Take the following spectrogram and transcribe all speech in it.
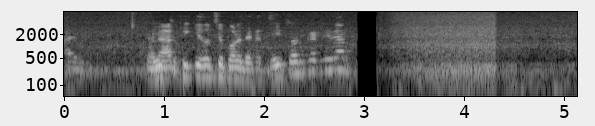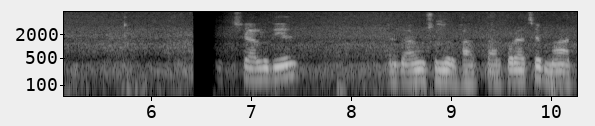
আর- তাহলে আর কি কি হচ্ছে পরে দেখাচ্ছি। এই তরকারিটা উচ্ছে আলু দিয়ে দারুণ সুন্দর ভাত। তারপরে আছে মাছ।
